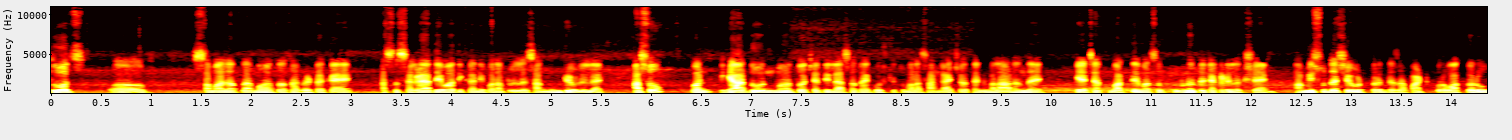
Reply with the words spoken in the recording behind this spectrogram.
तोच समाजातला महत्त्वाचा घटक आहे असं सगळ्या देवाधिकांनी पण आपल्याला सांगून ठेवलेलं आहे. असो पण ह्या दोन महत्त्वाच्या दिलासादायक गोष्टी तुम्हाला सांगायच्या होत्या आणि मला आनंद आहे की याच्यात माध्यमाचं पूर्ण त्याच्याकडे लक्ष आहे. आम्ही सुद्धा शेवटपर्यंत त्याचा पाठपुरावा करू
